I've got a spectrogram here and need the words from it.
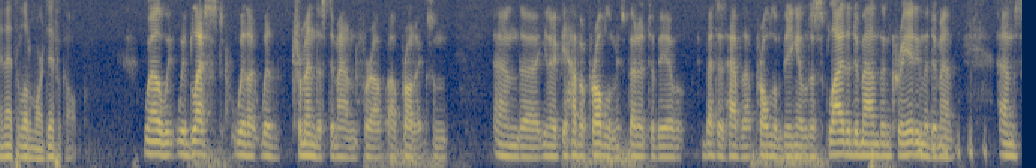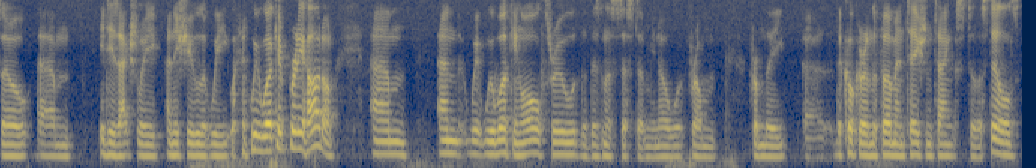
and that's a little more difficult. Well, we, we're blessed with a, with tremendous demand for our, our products, and and uh, you know if you have a problem, it's better to be able better to have that problem being able to supply the demand than creating the demand, and so um, it is actually an issue that we we working pretty hard on, um, and we, we're working all through the business system. You know, from from the uh, the cooker and the fermentation tanks to the stills,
